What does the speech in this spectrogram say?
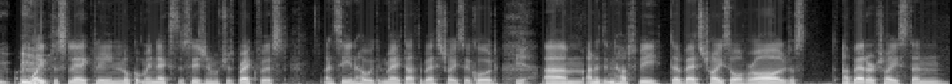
I'd wipe the slate clean, look at my next decision, which was breakfast, and seeing how we could make that the best choice I could. Yeah. Um, and it didn't have to be the best choice overall, just a better choice than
